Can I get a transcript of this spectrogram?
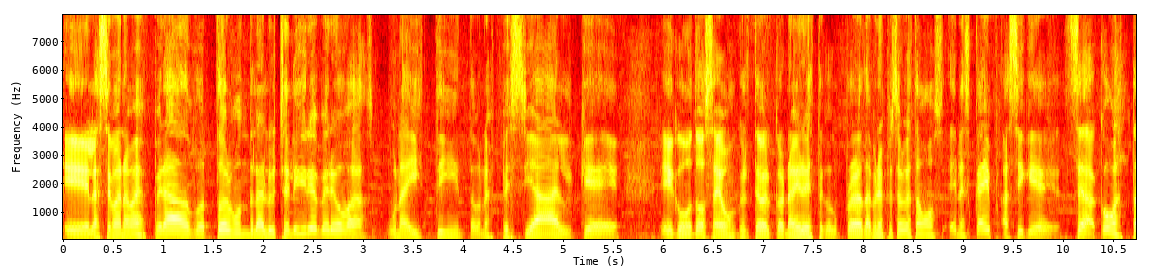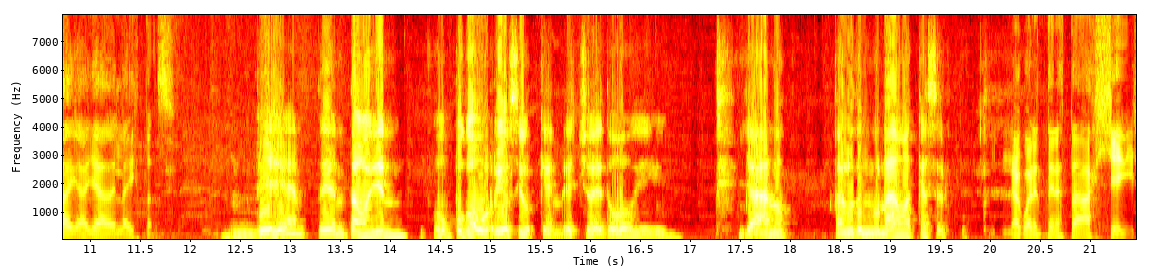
Eh, la semana más esperada por todo el mundo de la lucha libre, pero va una distinta, una especial que, eh, como todos sabemos, con el tema del coronavirus, este programa también es especial que estamos en Skype. Así que, Seba, ¿cómo está allá de la distancia? Bien, bien, estamos bien. Un poco aburrido, sí, porque he hecho de todo y ya no, ya no tengo nada más que hacer. La cuarentena está heavy.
